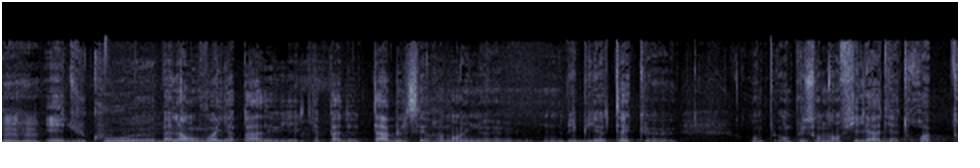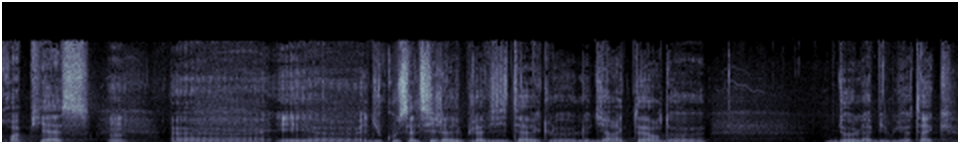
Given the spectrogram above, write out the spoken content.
Mhm. Et du coup, euh, bah là, on voit, il n'y a, pas de- y a pas de table. C'est vraiment une, une bibliothèque. euh, en, en plus, en enfilade, il y a trois, trois pièces. Mm. Euh, et, euh, et du coup, celle-ci, j'avais pu la visiter avec le, le directeur de, de la bibliothèque.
